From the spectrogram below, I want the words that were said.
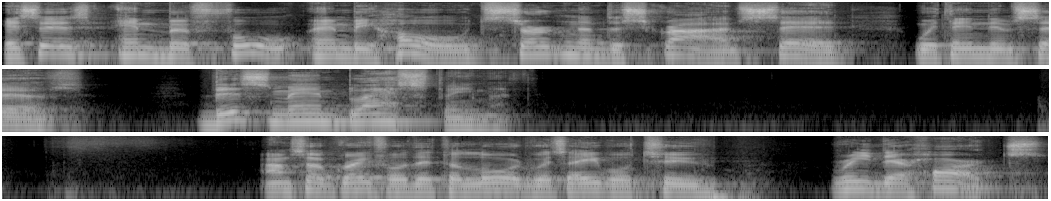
It says, and, before, and behold, certain of the scribes said within themselves, This man blasphemeth. I'm so grateful that the Lord was able to read their hearts.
